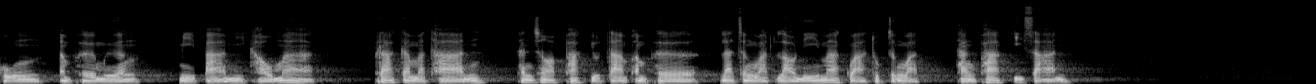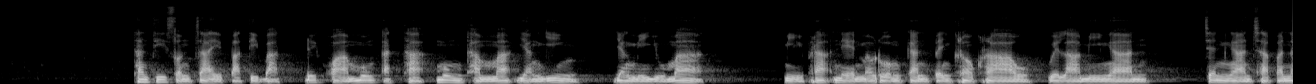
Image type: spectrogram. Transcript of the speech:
พุงอำเภอเมือง มีป่ามีเขามาก พระกรรมฐานท่านชอบพักอยู่ตามอำเภอและจังหวัดเหล่านี้มากกว่าทุกจังหวัดทางภาคอีสาน ท่านที่สนใจปฏิบัติด้วยความมุ่งอัตถะมุ่งธรรมะอย่างยิ่ง ยังมีอยู่มาก มีพระเนนมารวมกันเป็นคราวๆ เวลามีงาน เช่นงานชาปน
